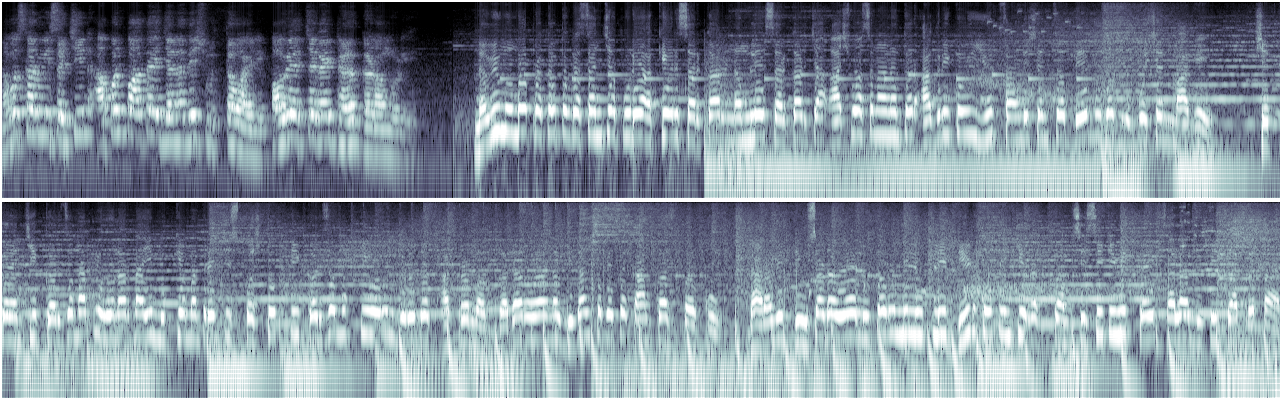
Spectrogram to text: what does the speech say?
नमस्कार मी सचिन. आपण पाहताय जनादेश वृत्तवाहिनी. पाहूयाच्या काही ठळक घडामोडी. नवी मुंबई प्रकल्पग्रस्तांच्या पुढे अखेर सरकार नमले सरकारच्या आश्वासनानंतर आग्रिकोळी युथ फाउंडेशनचं बेमुदत उपोषण मागे. शेतकऱ्यांची कर्जमाफी होणार नाही मुख्यमंत्र्यांची स्पष्टोक्ती कर्जमुक्तीवरून विरोधक आक्रमक गदारोळानं विधानसभेचं कामकाज तहकूब. धारावीत दिवसाढवळ्या लुटारूंनी लुटली दीड कोटींची रक्कम सीसीटीव्हीत कैद झाला लुटीचा प्रकार.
